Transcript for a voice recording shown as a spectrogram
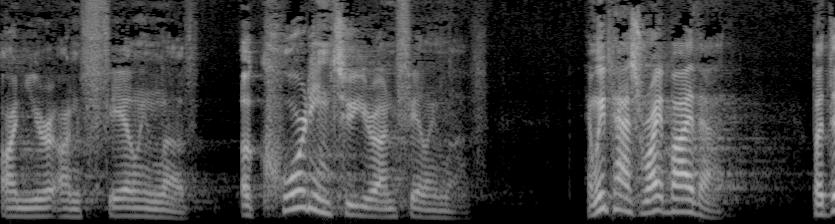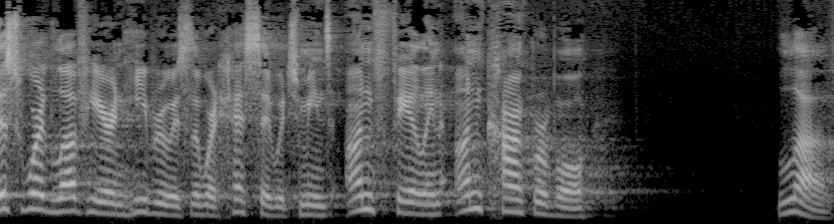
on your unfailing love, according to your unfailing love. And we pass right by that. But this word love here in Hebrew is the word hesed, which means unfailing, unconquerable love,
